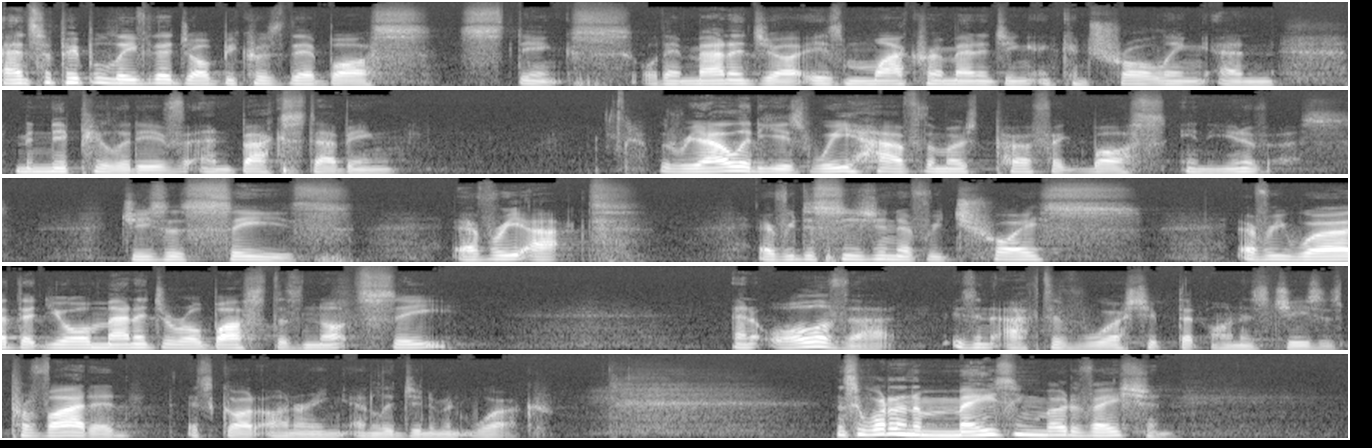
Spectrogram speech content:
And so people leave their job because their boss stinks or their manager is micromanaging and controlling and manipulative and backstabbing. The reality is, we have the most perfect boss in the universe. Jesus sees every act, every decision, every choice, every word that your manager or boss does not see. And all of that is an act of worship that honors Jesus, provided it's God honoring and legitimate work. And so, what an amazing motivation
